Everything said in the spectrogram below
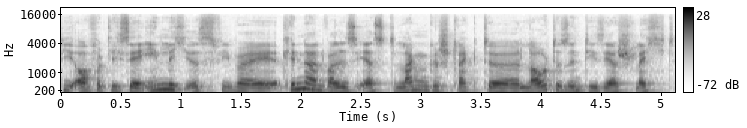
die auch wirklich sehr ähnlich ist wie bei Kindern, weil es erst langgestreckte Laute sind, die sehr schlecht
